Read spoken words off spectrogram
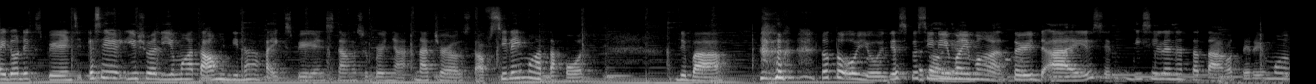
I don't experience it. Kasi usually, yung mga taong hindi nakaka-experience ng supernatural stuff, sila yung mga takot. ba? Totoo yun. Yes, kung sino yung may mga third eyes, hindi sila natatakot. Pero yung mga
